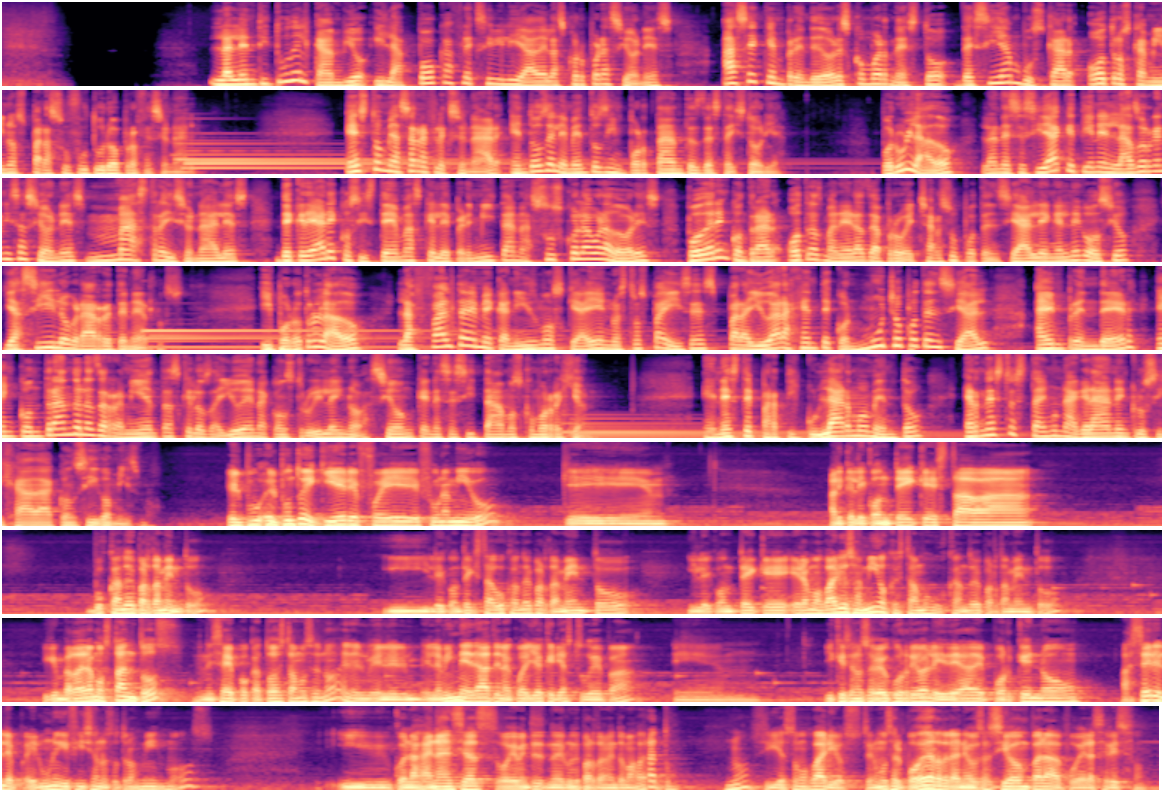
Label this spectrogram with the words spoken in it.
La lentitud del cambio y la poca flexibilidad de las corporaciones hace que emprendedores como Ernesto decidan buscar otros caminos para su futuro profesional. Esto me hace reflexionar en dos elementos importantes de esta historia. Por un lado, la necesidad que tienen las organizaciones más tradicionales de crear ecosistemas que le permitan a sus colaboradores poder encontrar otras maneras de aprovechar su potencial en el negocio y así lograr retenerlos. Y por otro lado, la falta de mecanismos que hay en nuestros países para ayudar a gente con mucho potencial a emprender encontrando las herramientas que los ayuden a construir la innovación que necesitamos como región. En este particular momento, Ernesto está en una gran encrucijada consigo mismo. El, punto de quiebre fue, fue un amigo que, al que le conté que estaba buscando departamento y le conté que estaba buscando departamento y le conté que éramos varios amigos que estábamos buscando departamento y que en verdad éramos tantos, en esa época todos estamos en, la misma edad en la cual ya querías tu eh, y que se nos había ocurrido la idea de por qué no hacer el, un edificio nosotros mismos y con las ganancias obviamente tener un departamento más barato, ¿no? Si ya somos varios, tenemos el poder de la negociación para poder hacer eso.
